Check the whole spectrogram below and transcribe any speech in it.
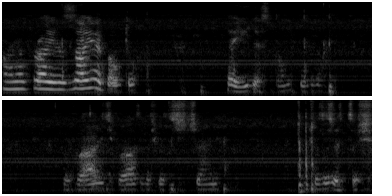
Ale frajer zajebał tu. Ja idę stąd, kurwa. Walić was do świadczenia. Muszę zażyć coś.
